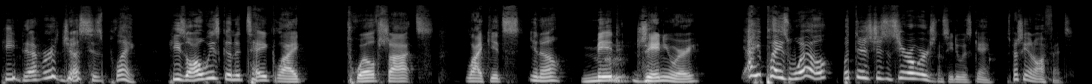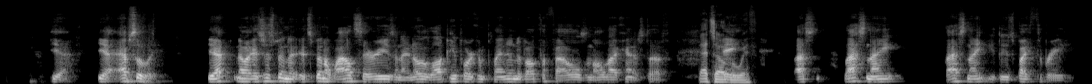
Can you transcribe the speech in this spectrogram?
he never adjusts his play. He's always going to take like 12 shots, like it's, you know, mid January. Yeah, he plays well, but there's just zero urgency to his game, especially on offense. Yeah, yeah, absolutely. Yeah, no, it's just been a, it's been a wild series, and I know a lot of people are complaining about the fouls and all that kind of stuff. That's over Hey. with. Last last night, last night you lose by three.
